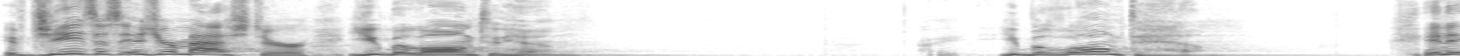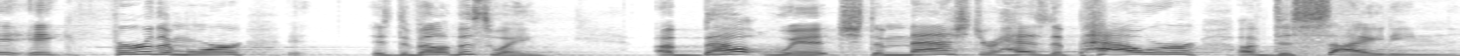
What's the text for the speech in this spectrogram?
If Jesus is your master, you belong to him. You belong to him. And it, it furthermore is developed this way about which the master has the power of deciding.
